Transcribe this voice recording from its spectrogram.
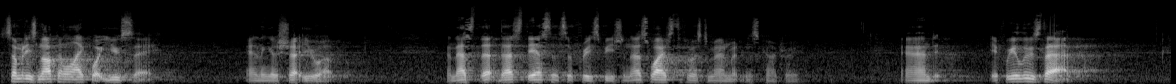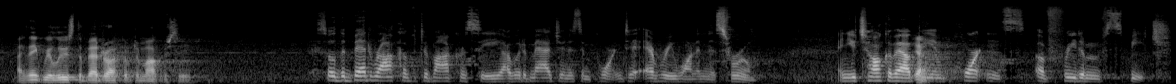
somebody's not going to like what you say, and they're going to shut you up. And that's, that, that's the essence of free speech, and that's why it's the First Amendment in this country. And if we lose that, I think we lose the bedrock of democracy. So the bedrock of democracy, I would imagine, is important to everyone in this room. And you talk about the importance of freedom of speech.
